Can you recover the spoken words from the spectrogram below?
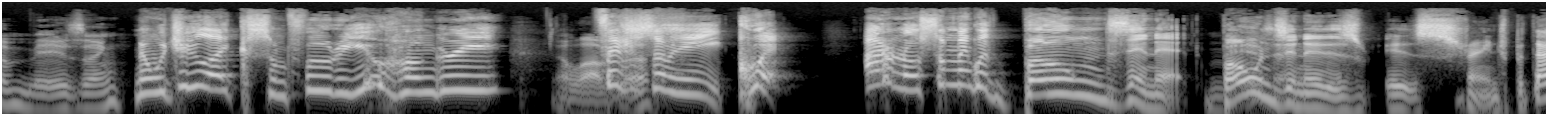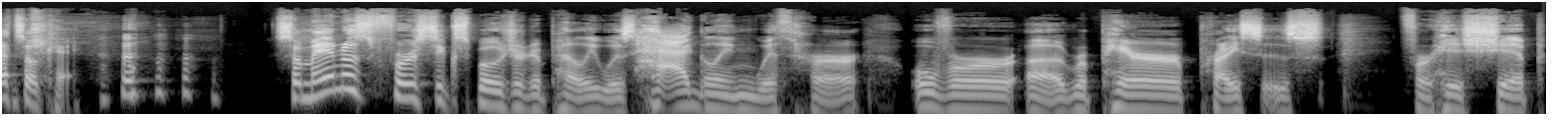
Amazing. Now, would you like some food? Are you hungry? I love Fish this. something to eat, quick. I don't know, something with bones in it. Bones in it is is strange, but that's okay. so Mando's first exposure to Peli was haggling with her over uh, repair prices for his ship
